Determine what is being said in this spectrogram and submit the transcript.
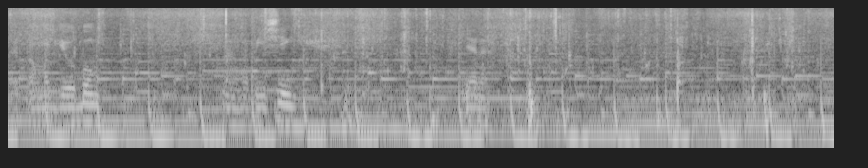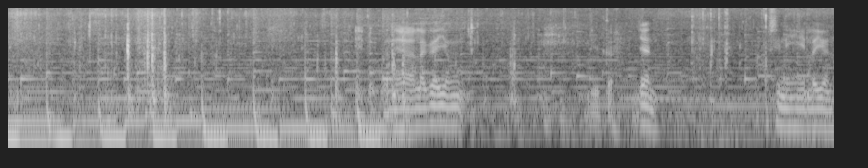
Ay pang magyubong. Ng kapising yan ah. Dito pa nilalagay yung dito. Dyan tapos sinihila yun.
